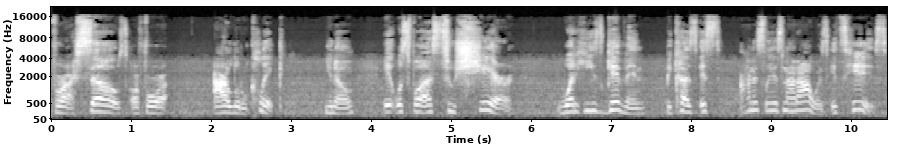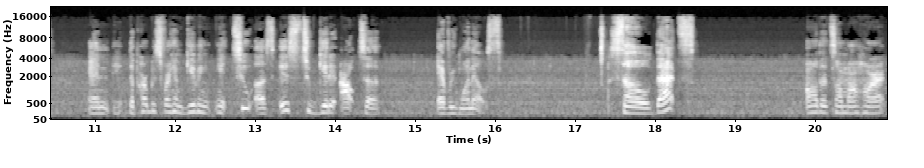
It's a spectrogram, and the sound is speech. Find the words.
for ourselves or for our little clique. You know, it was for us to share what he's given because it's honestly, it's not ours, it's his. And the purpose for him giving it to us is to get it out to everyone else. So that's all that's on my heart.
